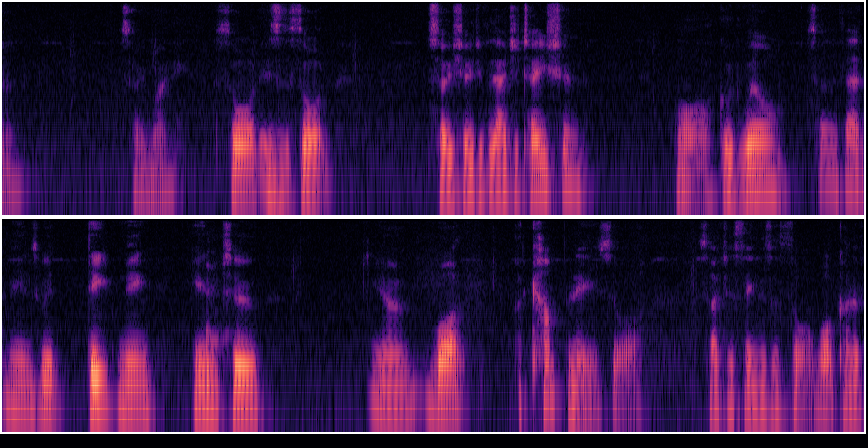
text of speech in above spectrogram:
Yeah. So my thought is the thought associated with agitation, or goodwill. So that means we're deepening into, you know, what accompanies or such a thing as a thought. What kind of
